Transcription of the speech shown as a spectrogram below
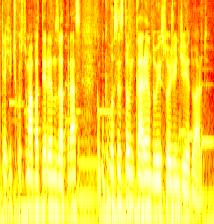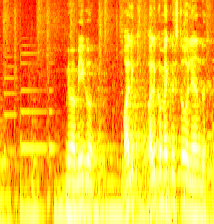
que a gente costumava ter anos atrás. Como que vocês estão encarando isso hoje em dia, Eduardo? Meu amigo, olha, olha como é que eu estou olhando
